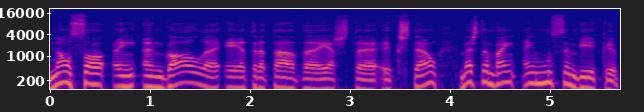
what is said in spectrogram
Não só em Angola é tratada esta questão, mas também em Moçambique,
